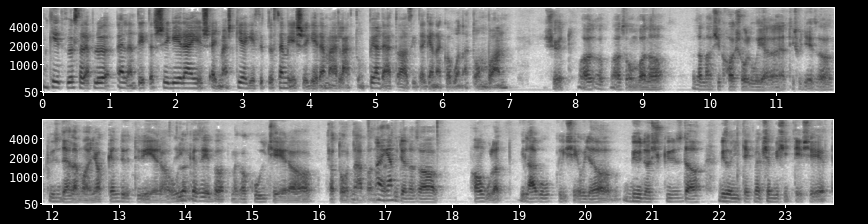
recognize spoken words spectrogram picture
A két főszereplő ellentétességére és egymást kiegészítő személyiségére már láttunk példát az idegenek a vonatomban. Sőt, azon van a, az a másik hasonló jelenet is, ugye ez a küzdelem a nyakkendőtűjére a hullakezébe, ott meg a kulcséra a csatornában. Igen. Tehát ugyanaz a hangulat világú klisé, hogy a bűnös küzd a bizonyíték megsemmisítéséért.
